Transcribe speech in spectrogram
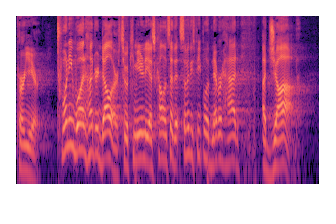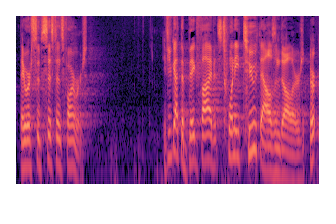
per year. $2,100 to a community, as Colin said, that some of these people have never had a job. They were subsistence farmers. If you've got the big five, it's $22,000, er,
